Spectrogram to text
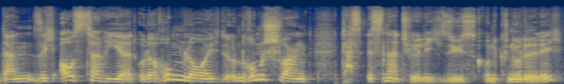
dann sich austariert oder rumleuchtet und rumschwankt, das ist natürlich süß und knuddelig.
